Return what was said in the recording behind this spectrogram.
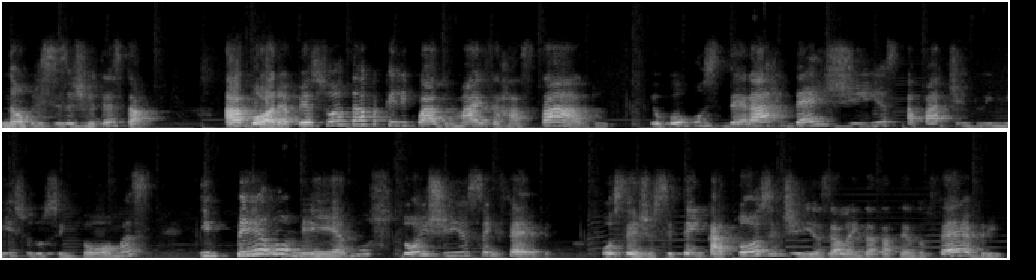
não precisa de retestar. Agora, a pessoa está com aquele quadro mais arrastado, eu vou considerar 10 dias a partir do início dos sintomas e pelo menos dois dias sem febre. Ou seja, se tem 14 dias ela ainda está tendo febre,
